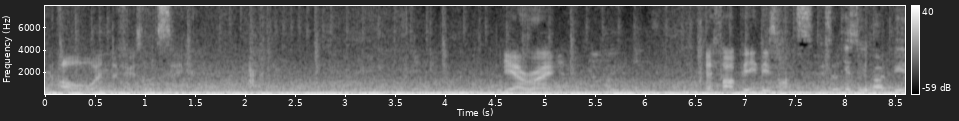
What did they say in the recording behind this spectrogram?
Oh, and diffuser. Let's see. Yeah, right. FRP. These ones. Is it? Yes, FRP.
